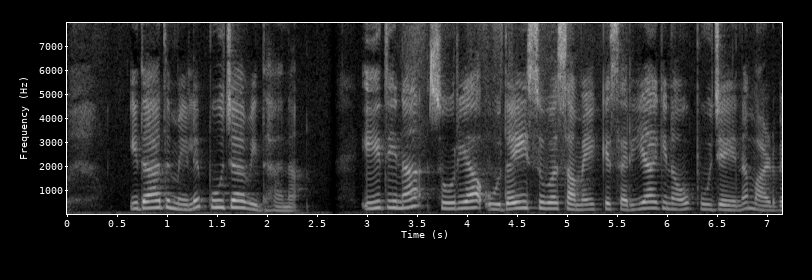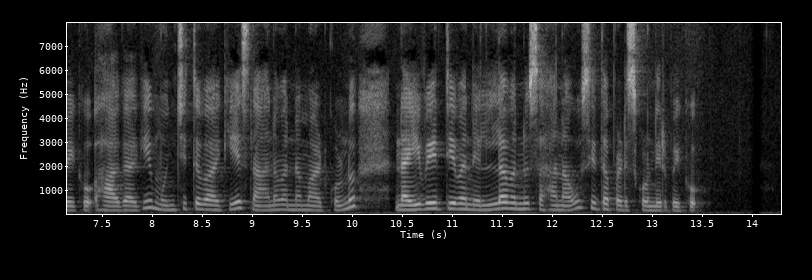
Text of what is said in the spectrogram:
ಇದಾದ ಮೇಲೆ ಪೂಜಾ ವಿಧಾನ. ಈ ದಿನ ಸೂರ್ಯ ಉದಯಿಸುವ ಸಮಯಕ್ಕೆ ಸರಿಯಾಗಿ ನಾವು ಪೂಜೆಯನ್ನು ಮಾಡಬೇಕು. ಹಾಗಾಗಿ ಮುಂಚಿತವಾಗಿಯೇ ಸ್ನಾನವನ್ನು ಮಾಡಿಕೊಂಡು ನೈವೇದ್ಯವನ್ನೆಲ್ಲವನ್ನು ಸಹ ನಾವು ಸಿದ್ಧಪಡಿಸ್ಕೊಂಡಿರಬೇಕು.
